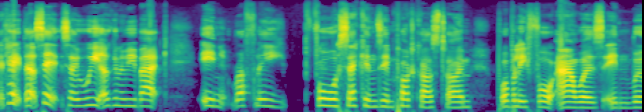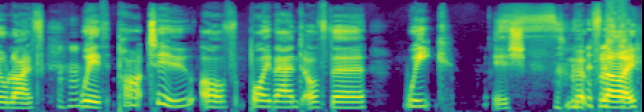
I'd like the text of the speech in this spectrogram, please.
Okay, that's it. So we are going to be back in roughly four seconds in podcast time, probably four hours in real life, Mm-hmm. with part two of boy band of the week ish, McFly.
